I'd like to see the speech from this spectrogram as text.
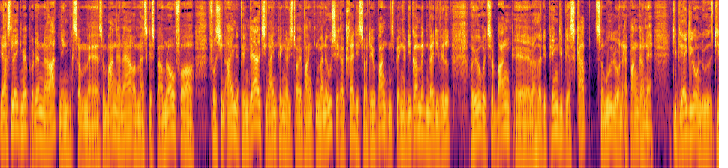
jeg er slet ikke med på den retning, som, øh, som bankerne er, og man skal spørge om lov for at få sine egne penge. Det er jo ikke sine egne penge, når de står i banken. Man er usikker kreditor, det er jo bankens penge, og de gør med dem, hvad de vil. Og i øvrigt, så bank, øh, hvad hedder det, penge, de bliver skabt som udlån af bankerne. De bliver ikke lånt ud, de,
